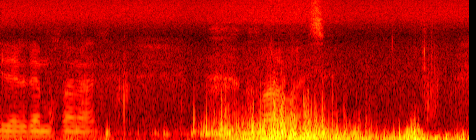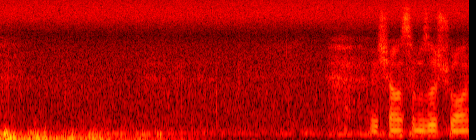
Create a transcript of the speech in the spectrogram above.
İleride muhtemelen Lara Vadisi. Ve şansımıza şu an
